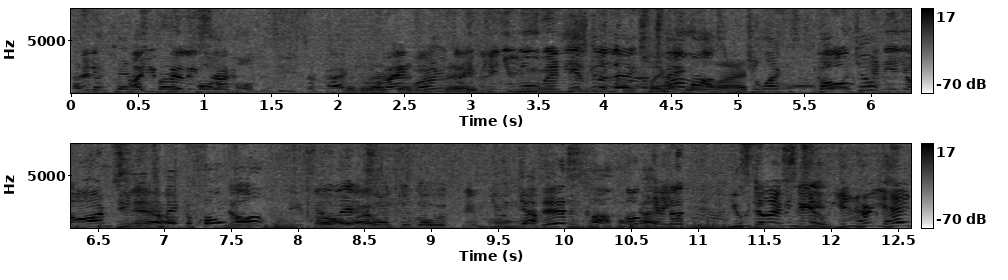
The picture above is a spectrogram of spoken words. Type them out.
That's Any- the how you feeling, sir? protocol disease, okay? All right, well, can you move any He's of your legs? to trauma. Would you like us to go No, with you? any of your arms? Do you need Yeah. to make a phone No. call? Do you feel No, I want to go with him. You definitely can come, okay? Okay, you diving too. You didn't hurt your head?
